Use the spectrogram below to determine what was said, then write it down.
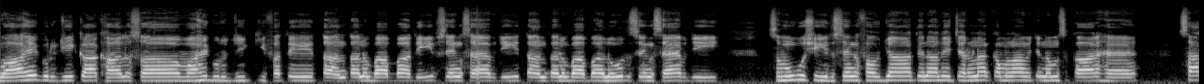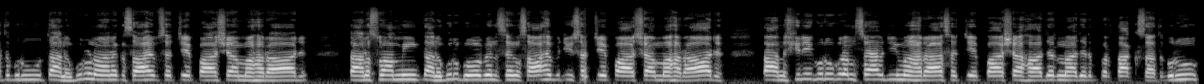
ਵਾਹਿਗੁਰੂ ਜੀ ਕਾ ਖਾਲਸਾ, ਵਾਹਿਗੁਰੂ ਜੀ ਕੀ ਫਤਿਹ। ਧੰਨ ਧੰਨ ਬਾਬਾ ਦੀਪ ਸਿੰਘ ਸਾਹਿਬ ਜੀ, ਧੰਨ ਧੰਨ ਬਾਬਾ ਨੂਰ ਸਿੰਘ ਸਾਹਿਬ ਜੀ। ਸਮੂਹ ਸ਼ਹੀਦ ਸਿੰਘ ਫੌਜਾਂ ਤੇ ਇਹਨਾਂ ਦੇ ਚਰਨਾਂ ਕਮਲਾਂ ਵਿੱਚ ਨਮਸਕਾਰ ਹੈ। ਸਤਿਗੁਰੂ ਧੰਨ ਗੁਰੂ ਨਾਨਕ ਸਾਹਿਬ ਸੱਚੇ ਪਾਤਸ਼ਾਹ ਮਹਾਰਾਜ ਧੰਨ ਸੁਆਮੀ ਧੰਨ ਗੁਰੂ ਗੋਬਿੰਦ ਸਿੰਘ ਸਾਹਿਬ ਜੀ ਸੱਚੇ ਪਾਤਸ਼ਾਹ ਮਹਾਰਾਜ, ਧੰਨ ਸ੍ਰੀ ਗੁਰੂ ਗ੍ਰੰਥ ਸਾਹਿਬ ਜੀ ਮਹਾਰਾਜ, ਸੱਚੇ ਪਾਤਸ਼ਾਹ ਹਾਜ਼ਰ ਨਾਜ਼ਰ ਪ੍ਰਤੱਖ ਸਤਿਗੁਰੂ,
